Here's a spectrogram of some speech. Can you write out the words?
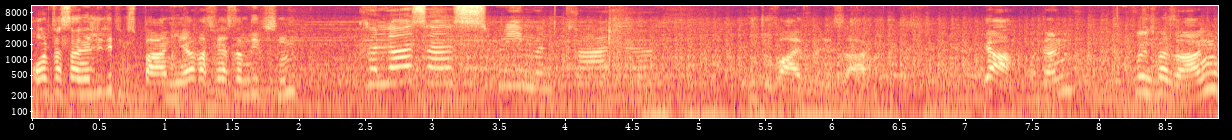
Und was ist deine Lieblingsbahn hier? Was wärst du am liebsten? Colossus, Scream und Krake. Gute Wahl, würde ich sagen. Ja, und dann würde ich mal sagen,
